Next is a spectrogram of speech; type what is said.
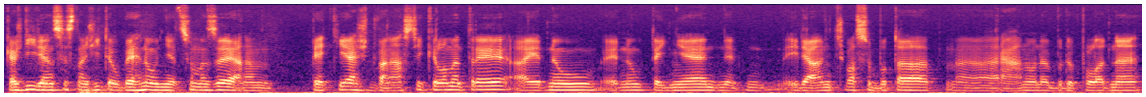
každý den se snažíte uběhnout něco mezi, já nevím, 5 až 12 kilometry a jednou, jednou týdně, ideálně třeba sobota eh, ráno nebo dopoledne,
